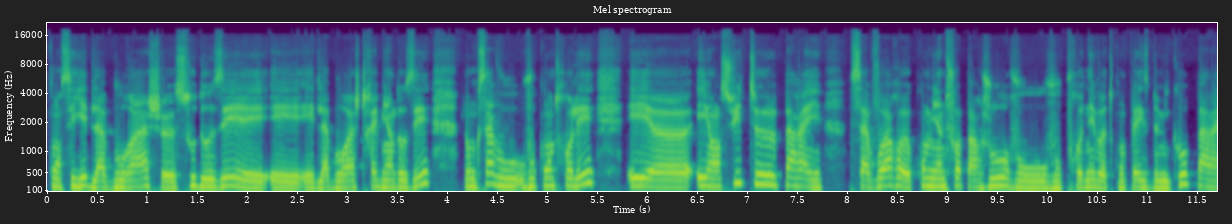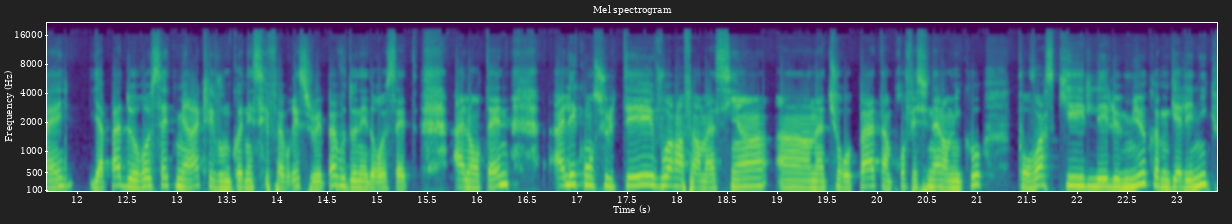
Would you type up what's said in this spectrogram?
conseiller de la bourrache euh, sous-dosée et, de la bourrache très bien dosée. Donc ça, vous, vous contrôlez. Et, euh, ensuite, pareil, savoir combien de fois par jour vous, vous prenez votre complexe de myco. Pareil, il n'y a pas de recette miracle et vous me connaissez Fabrice, je ne vais pas vous donner de recette à l'antenne. Allez consulter, voir un pharmacien, un naturopathe, un professionnel en myco pour voir ce qui est le mieux comme galénique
